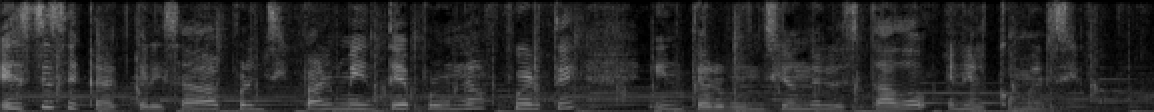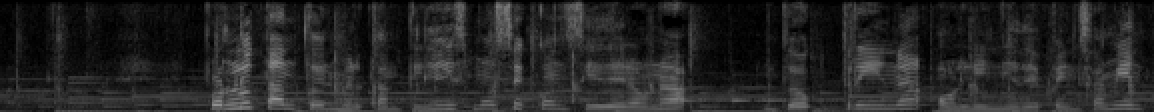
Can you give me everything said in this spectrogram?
Este se caracterizaba principalmente por una fuerte intervención del Estado en el comercio. Por lo tanto, el mercantilismo se considera una doctrina o línea de pensamiento.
